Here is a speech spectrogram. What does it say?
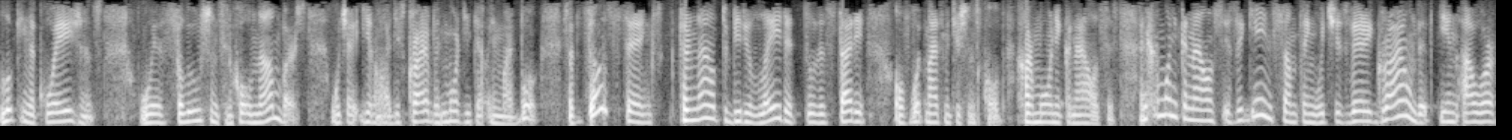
looking equations with solutions in whole numbers, which I, you know, I describe in more detail in my book. So those things turn out to be related to the study of what mathematicians called harmonic analysis. And harmonic analysis is again something which is very grounded in our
